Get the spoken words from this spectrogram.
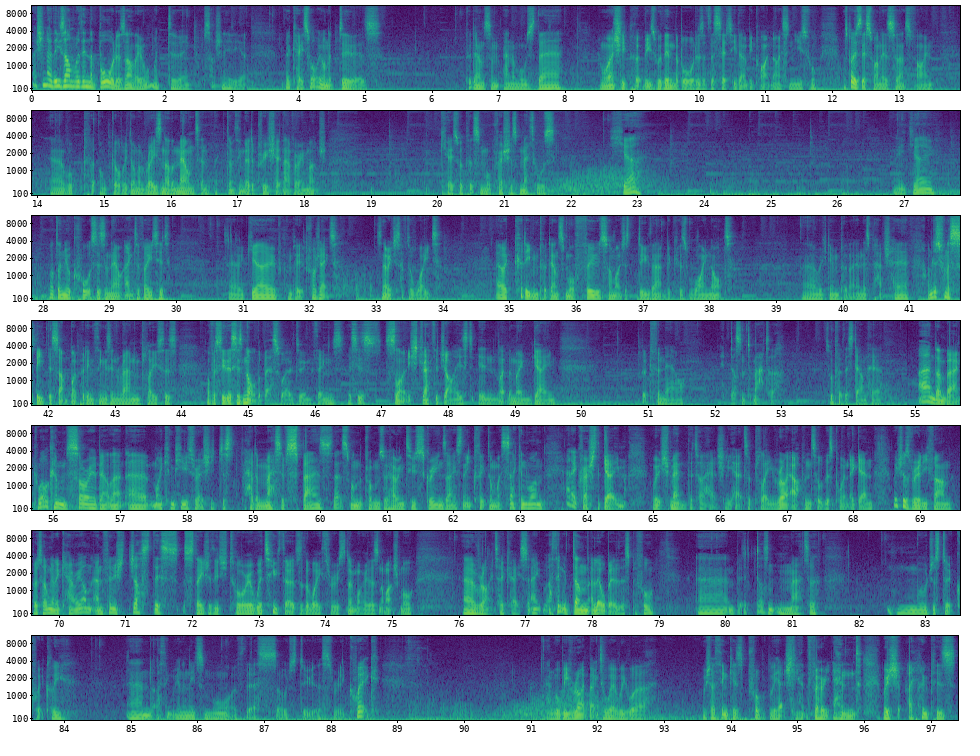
Actually no, these aren't within the borders, are they? What am I doing? I'm such an idiot. Okay, so what we want to do is Put down some animals there. And we'll actually put these within the borders of the city. That would be quite nice and useful. I suppose this one is, so that's fine. Uh, we'll put... Oh god, we don't want to raise another mountain. I don't think they'd appreciate that very much. Okay, so we'll put some more precious metals here. There you go. Well done, your quartzes are now activated. There we go, complete the project. So now we just have to wait. Uh, I could even put down some more food, so I might just do that because why not? Uh, we can even put that in this patch here. I'm just trying to speed this up by putting things in random places. Obviously this is not the best way of doing things. This is slightly strategized in like the main game. But for now, it doesn't matter. So we'll put this down here. And I'm back. Welcome. Sorry about that. Uh, my computer actually just had a massive spaz. That's one of the problems with having two screens. I accidentally clicked on my second one and it crashed the game, which meant that I actually had to play right up until this point again, which was really fun. But I'm going to carry on and finish just this stage of the tutorial. We're two thirds of the way through, so don't worry, there's not much more. Uh, right, okay, so I think we've done a little bit of this before, uh, but it doesn't matter. We'll just do it quickly. And I think we're going to need some more of this, so we'll just do this really quick. And we'll be right back to where we were, which I think is probably actually at the very end, which I hope is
